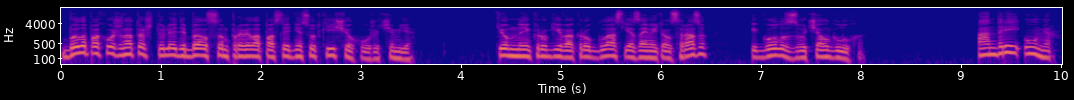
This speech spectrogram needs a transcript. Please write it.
Было похоже на то, что леди Белсом провела последние сутки еще хуже, чем я. Темные круги вокруг глаз я заметил сразу, и голос звучал глухо. «Андрей умер».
